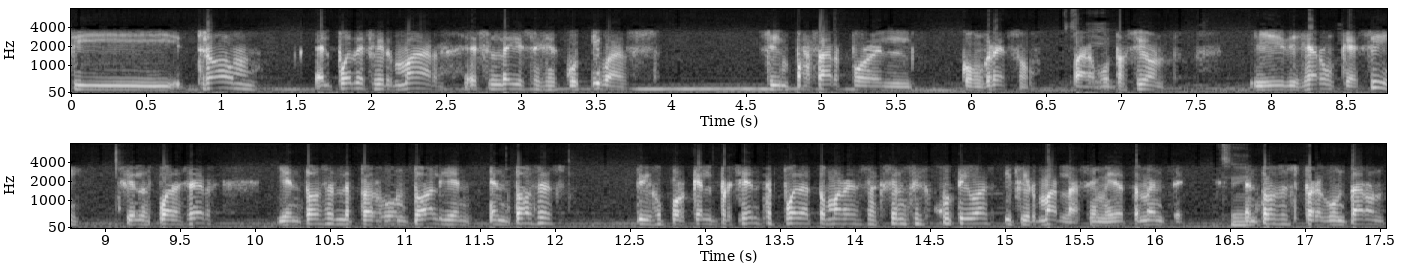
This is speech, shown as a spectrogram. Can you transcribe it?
si Trump él puede firmar esas leyes ejecutivas sin pasar por el Congreso para sí. votación y dijeron que sí, sí las puede hacer y entonces le preguntó a alguien, entonces dijo porque el presidente puede tomar esas acciones ejecutivas y firmarlas inmediatamente. Sí. Entonces preguntaron,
